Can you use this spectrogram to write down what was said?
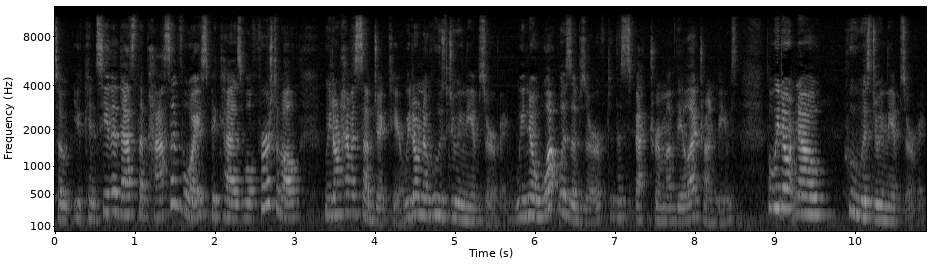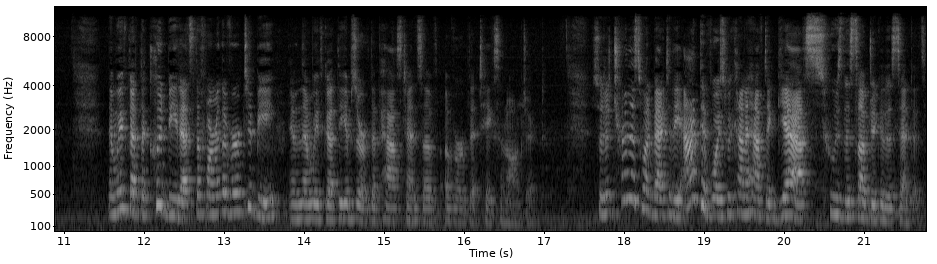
So you can see that that's the passive voice because, well, first of all, we don't have a subject here. We don't know who's doing the observing. We know what was observed, the spectrum of the electron beams, but we don't know who was doing the observing. Then we've got the could be, that's the form of the verb to be, and then we've got the observed, the past tense of a verb that takes an object. So to turn this one back to the active voice, we kind of have to guess who's the subject of the sentence.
